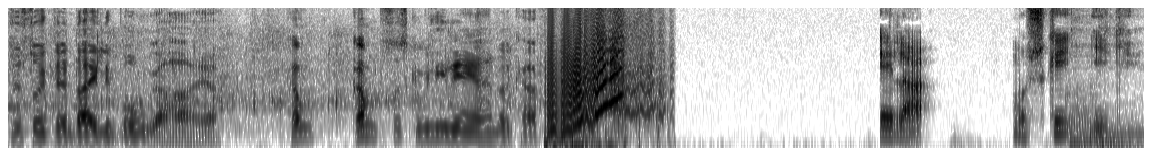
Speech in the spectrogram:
Synes du ikke, det er en dejlig bro, jeg har her? Kom, kom, så skal vi lige ned og have noget kaffe. Eller måske ikke.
